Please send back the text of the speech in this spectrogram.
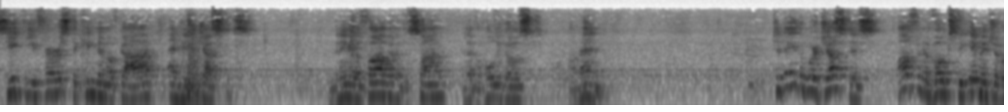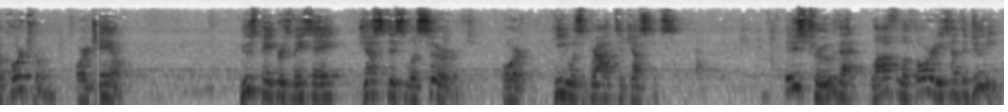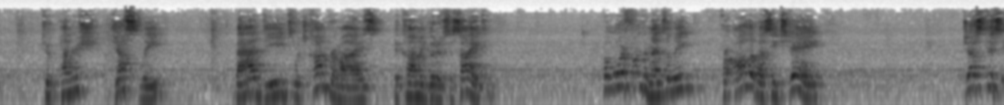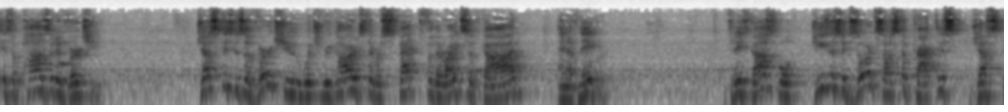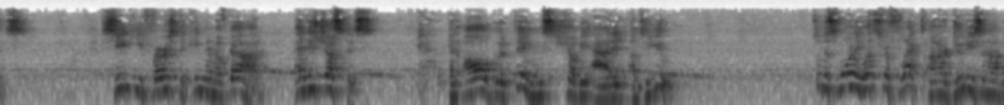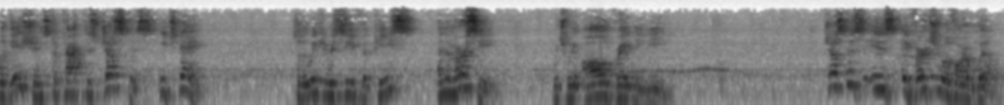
Seek ye first the kingdom of God and his justice. In the name of the Father, and of the Son, and of the Holy Ghost. Amen. Today, the word justice often evokes the image of a courtroom or a jail. Newspapers may say, justice was served, or he was brought to justice. It is true that lawful authorities have the duty to punish justly bad deeds which compromise the common good of society. But more fundamentally, for all of us each day, justice is a positive virtue. Justice is a virtue which regards the respect for the rights of God and of neighbor. In today's gospel, Jesus exhorts us to practice justice. Seek ye first the kingdom of God and his justice, and all good things shall be added unto you. So this morning, let's reflect on our duties and obligations to practice justice each day so that we can receive the peace and the mercy which we all greatly need. Justice is a virtue of our will.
